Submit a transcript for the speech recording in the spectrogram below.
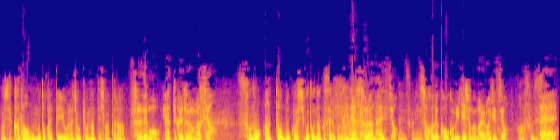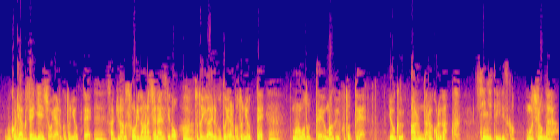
もし肩を揉むとかっていうような状況になってしまったら、それでもやってくれると思いますよ。その後僕は仕事をなくせることがないいや、それはないですよ。ないですかねそこでこうコミュニケーションが生まれるわけですよ。あ、そうですか。ええこう逆転現象をやることによって、ええさっきのあの総理の話じゃないですけど、はいちょっと意外なことをやることによって、え物事ってうまくいくことってよくあるんだな、これが。信じていいですか？もちろんだよ。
